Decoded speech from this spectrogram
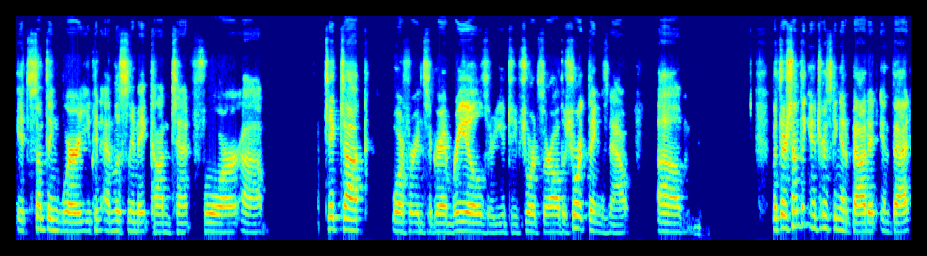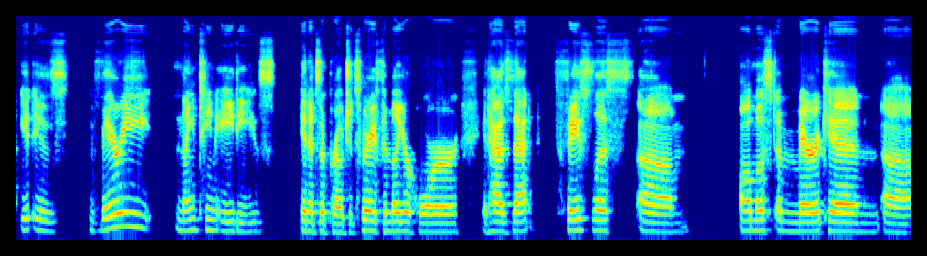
it's something where you can endlessly make content for uh, TikTok or for Instagram Reels or YouTube Shorts or all the short things now. Um, but there's something interesting about it in that it is very 1980s in its approach. It's very familiar horror. It has that faceless, um, almost American uh,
